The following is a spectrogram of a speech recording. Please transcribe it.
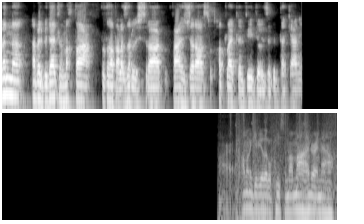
بتمنى قبل بداية المقطع تضغط على زر الاشتراك وتفعل الجرس وتحط لايك للفيديو إذا بدك يعني I'm gonna give you a little piece of my mind right now.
